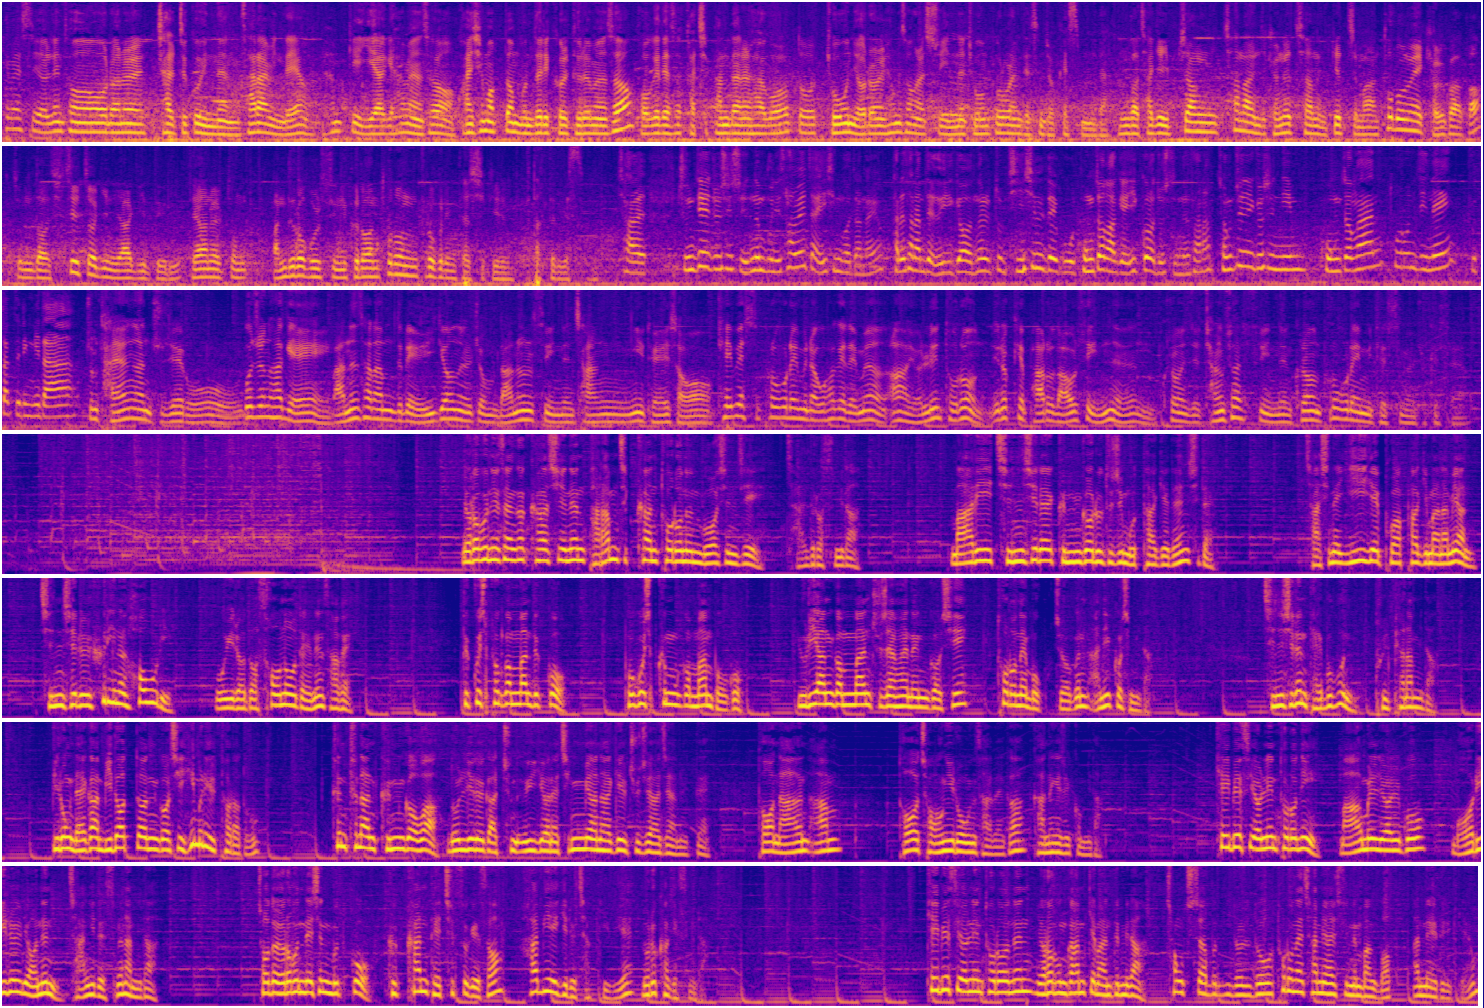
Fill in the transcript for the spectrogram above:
KBS 열린 토론을 잘 듣고 있는 사람인데요. 함께 이야기하면서 관심 없던 분들이 그걸 들으면서 거기에 대해서 같이 판단을 하고 또 좋은 여론을 형성할 수 있는 좋은 프로그램이 됐으면 좋겠습니다. 뭔가 자기 입장 차나 이제 견해 차는 있겠지만 토론의 결과가 좀 더 실질적인 이야기들이 대안을 좀 만들어 볼 수 있는 그런 토론 프로그램 되시길 부탁드리겠습니다. 잘 중재해 주실 수 있는 분이 사회자이신 거잖아요. 다른 사람들의 의견을 좀 진실되고 공정하게 이끌어 줄 수 있는 사람. 정준희 교수님 공정한 토론 진행 부탁드립니다. 좀 다양한 주제로 꾸준하게 많은 사람들의 의견을 좀 나눌 수 있는 장이 돼서 KBS 프로그램이라고 하게 되면 아 열린 토론 이렇게 바로 나올 수 있는 그런 이제 장수할 수 있는 그런 프로그램이 됐으면 좋겠어요. 여러분이 생각하시는 바람직한 토론은 무엇인지 잘 들었습니다. 말이 진실의 근거를 두지 못하게 된 시대. 자신의 이익에 부합하기만 하면 진실을 흐리는 허울이 오히려 더 선호되는 사회. 듣고 싶은 것만 듣고 보고 싶은 것만 보고 유리한 것만 주장하는 것이 토론의 목적은 아닐 것입니다. 진실은 대부분 불편합니다. 비록 내가 믿었던 것이 힘을 잃더라도 튼튼한 근거와 논리를 갖춘 의견에 직면하길 주저하지 않을 때 더 나은 암, 더 정의로운 사회가 가능해질 겁니다. KBS 열린 토론이 마음을 열고 머리를 여는 장이 됐으면 합니다. 저도 여러분 대신 묻고 극한 대치 속에서 합의의 길을 찾기 위해 노력하겠습니다. KBS 열린 토론은 여러분과 함께 만듭니다. 청취자분들도 토론에 참여할 수 있는 방법 안내해 드릴게요.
